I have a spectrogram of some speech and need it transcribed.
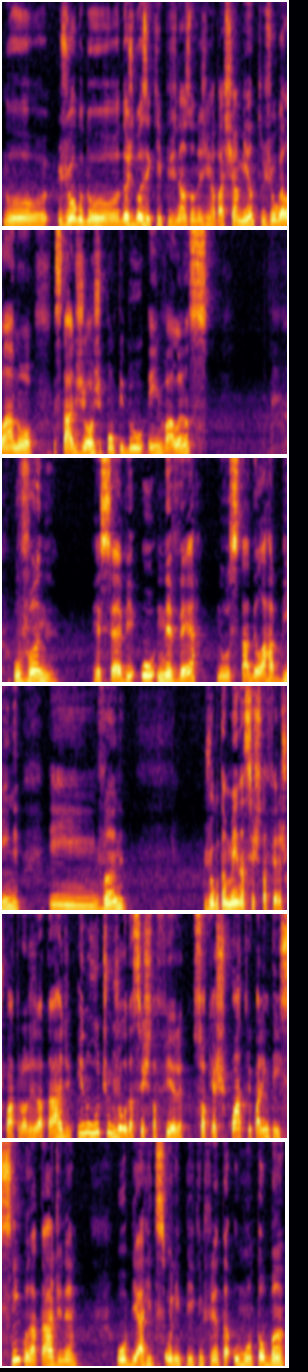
no jogo do, das duas equipes na zona de rebaixamento. O jogo é lá no estádio Georges Pompidou, em Valence. O Vannes recebe o Nevers no Stade de la Rabine, em Vannes. Jogo também na sexta-feira às 4 horas da tarde. E no último jogo da sexta-feira, só que às 4h45 da tarde, né? O Biarritz Olympique enfrenta o Montauban,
